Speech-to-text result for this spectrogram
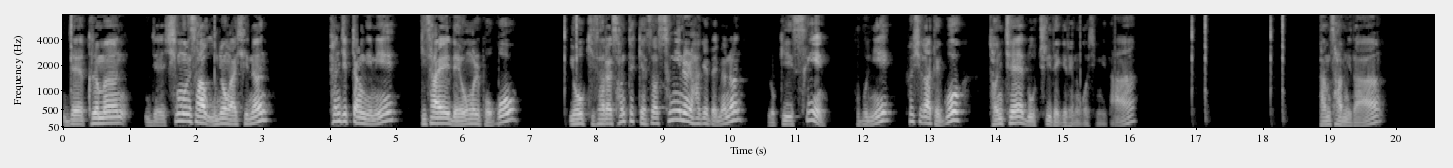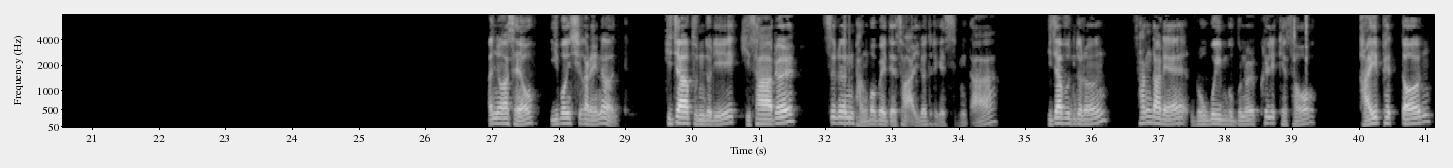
이제 그러면 이제 신문사 운영하시는 편집장님이 기사의 내용을 보고 요 기사를 선택해서 승인을 하게 되면은 이렇게 승인 부분이 표시가 되고 전체에 노출이 되게 되는 것입니다. 감사합니다. 안녕하세요. 이번 시간에는 기자분들이 기사를 쓰는 방법에 대해서 알려드리겠습니다. 기자분들은 상단에 로그인 부분을 클릭해서 가입했던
